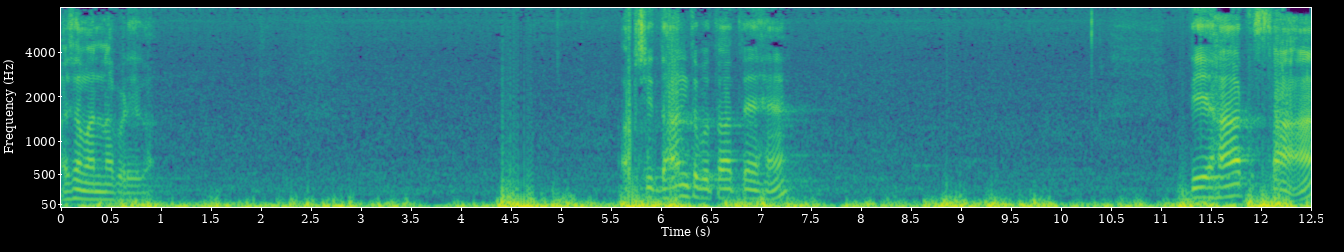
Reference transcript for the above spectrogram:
ऐसा मानना पड़ेगा। अब सिद्धांत बताते हैं, देहात सा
